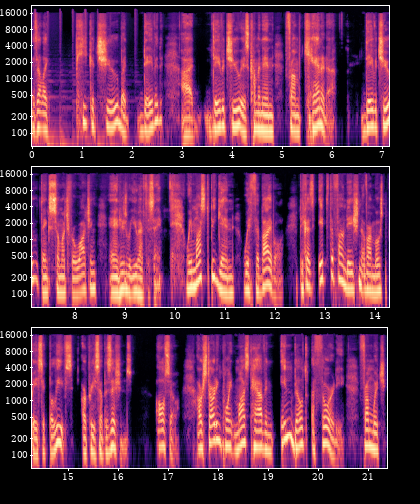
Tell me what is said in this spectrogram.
Is that like Pikachu, but David? Uh, David Chu is coming in from Canada. David Chu, thanks so much for watching. And here's what you have to say. We must begin with the Bible because it's the foundation of our most basic beliefs, our presuppositions. Also, our starting point must have an inbuilt authority from which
